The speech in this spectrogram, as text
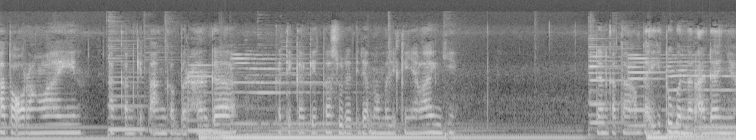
atau orang lain akan kita anggap berharga ketika kita sudah tidak memilikinya lagi dan kata-kata itu benar adanya.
